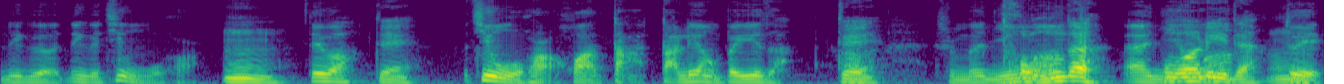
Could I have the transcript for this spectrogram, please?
那个那个静物画。嗯，对吧？对，静物画画大大量杯子。对。什么柠檬的，哎，玻璃的，对，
